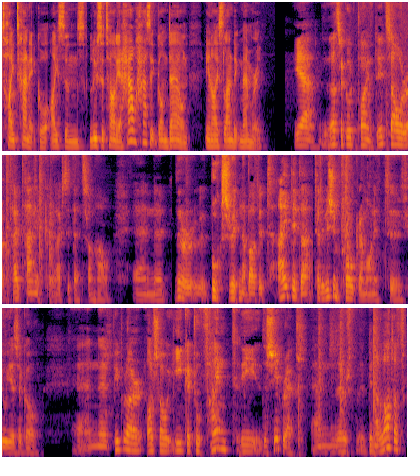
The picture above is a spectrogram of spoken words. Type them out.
Titanic or Iceland's Lusitania? How has it gone down in Icelandic memory? Yeah, that's a good point. It's our Titanic accident somehow. And uh, there are books written about it. I did a television program on it a few years ago. And uh, people are also eager to find the, the shipwrecks. And there's been a lot of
